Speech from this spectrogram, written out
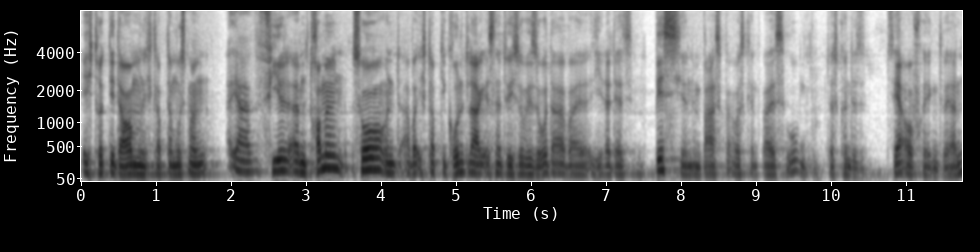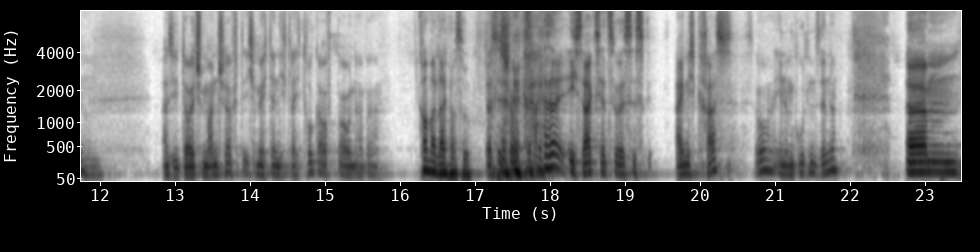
ich drücke die Daumen und ich glaube, da muss man ja viel ähm, trommeln so und aber ich glaube die Grundlage ist natürlich sowieso da, weil jeder, der sich ein bisschen im Basketball auskennt, weiß, uh, das könnte sehr aufregend werden. Mhm. Also die deutsche Mannschaft, ich möchte ja nicht gleich Druck aufbauen, aber kommen wir gleich noch zu. Das ist schon krass. ich sage es jetzt so, es ist eigentlich krass, so in einem guten Sinne. Ähm,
